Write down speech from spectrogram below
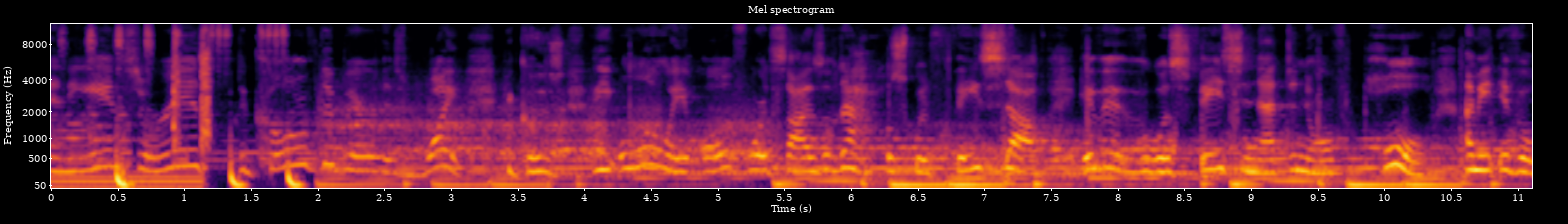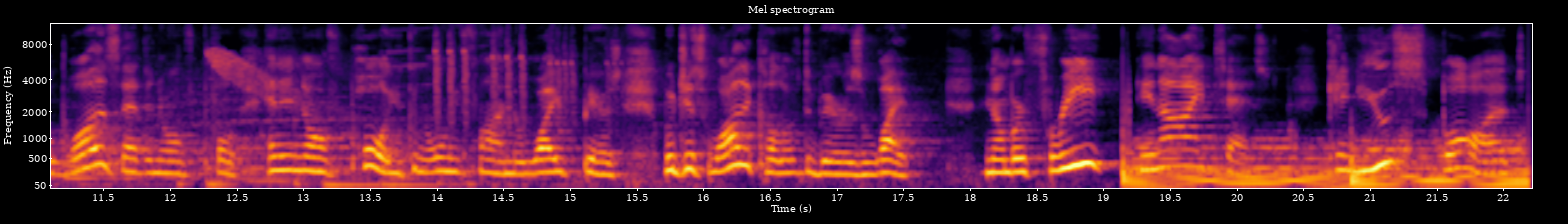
And the answer is the color of the bear is white because the only way all four sides of the house would face south if it was facing at the North Pole. I mean, if it was at the North Pole. And in the North Pole, you can only find the white bears, which is why the color of the bear is white. Number three, an eye test. Can you spot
